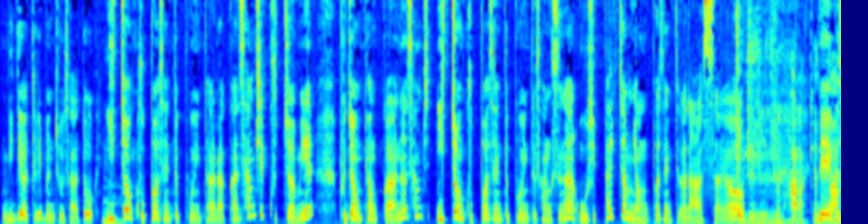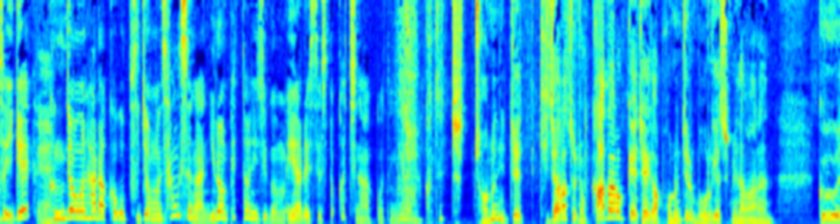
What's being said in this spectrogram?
미디어 트리뷴 조사도 음. 2.9% 포인트 하락한 39.1, 부정 평가는 32.9% 포인트 상승한 58.0%가 나왔어요. 좀 하락했다. 네, 그래서 이게 예. 긍정은 하락하고 부정은 상승한 이런 패턴이 지금 ARS에서 똑같이 나왔거든요. 근데 저, 는 이제 기자라서 좀 까다롭게 제가 보는지는 모르겠습니다만은 그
